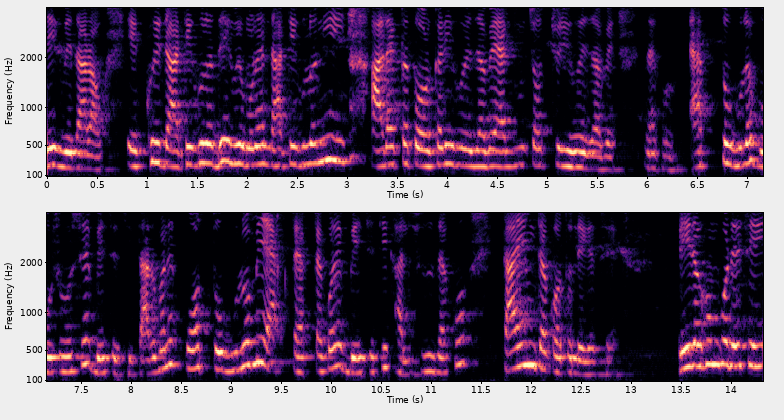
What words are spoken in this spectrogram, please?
দেখবে, দাঁড়াও। এক্ষুনি ডাঁটিগুলো দেখবে, মনে হয় ডাঁটিগুলো নিয়েই আর একটা তরকারি হয়ে যাবে, একদম চচ্চড়ি হয়ে যাবে। দেখো, এতগুলো বসে বসে বেঁচেছি। তার মানে কতগুলো আমি একটা একটা করে বেঁচেছি। খালি শুধু দেখো, টাইমটা কত লেগেছে। এই রকম করে সেই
